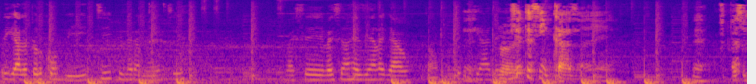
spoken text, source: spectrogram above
Obrigada pelo convite, primeiramente. Vai ser, vai ser uma resenha legal. Então, muito obrigada Vai. aí. Senta-se em casa, né? É, peço,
